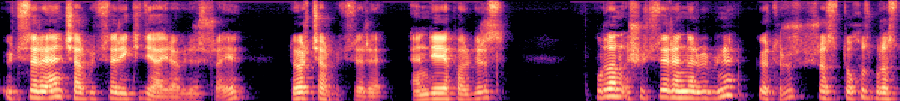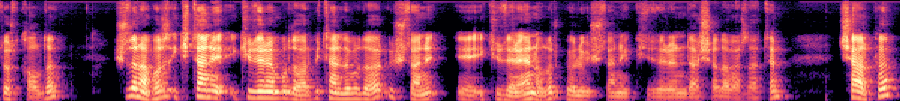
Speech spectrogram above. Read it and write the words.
3 üzeri n çarpı 3 üzeri 2 diye ayırabiliriz şurayı. 4 çarpı 3 üzeri n diye yapabiliriz. Buradan şu 3 üzeri n'ler birbirini götürür. Şurası 9 burası 4 kaldı. Şurada ne yaparız? 2 tane 2 üzeri n burada var. Bir tane de burada var. 3 tane e, 2 üzeri n olur. Bölü 3 tane 2 üzeri n de aşağıda var zaten. Çarpı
